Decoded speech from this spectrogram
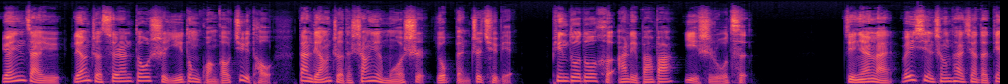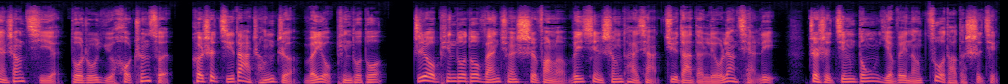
原因在于，两者虽然都是移动广告巨头，但两者的商业模式有本质区别。拼多多和阿里巴巴亦是如此。几年来，微信生态下的电商企业多如雨后春笋，可是集大成者唯有拼多多。只有拼多多完全释放了微信生态下巨大的流量潜力，这是京东也未能做到的事情。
